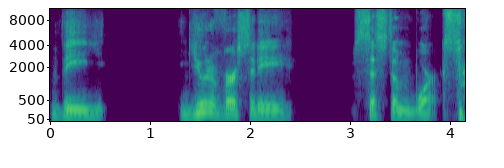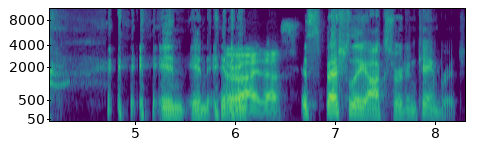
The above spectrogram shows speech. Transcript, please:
the university system works in in, in right. That's especially Oxford and Cambridge.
